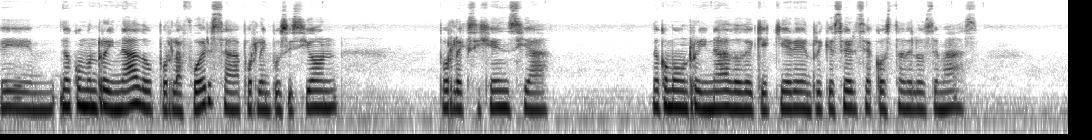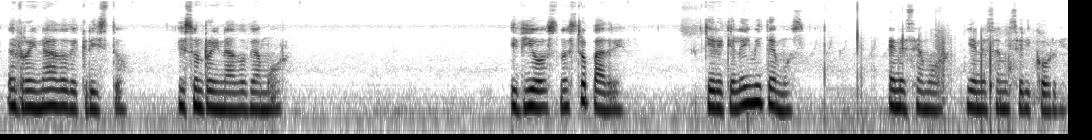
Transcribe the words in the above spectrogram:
Em, no como un reinado por la fuerza, por la imposición, por la exigencia, no como un reinado de que quiere enriquecerse a costa de los demás. El reinado de Cristo es un reinado de amor. Y Dios, nuestro Padre, quiere que le imitemos en ese amor y en esa misericordia.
